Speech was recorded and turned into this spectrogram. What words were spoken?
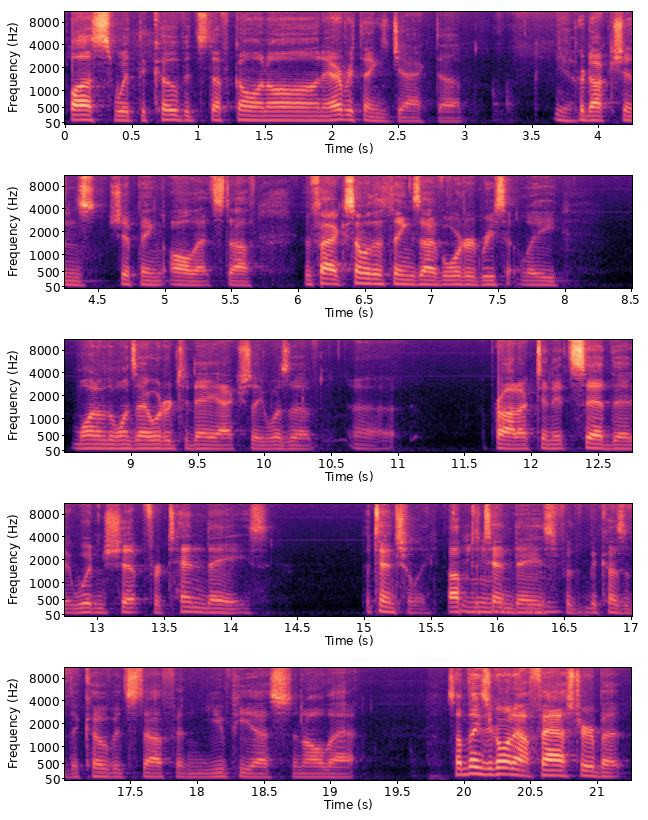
Plus, with the COVID stuff going on, everything's jacked up Yeah. productions, shipping, all that stuff. In fact, some of the things I've ordered recently, one of the ones I ordered today actually was a uh, product, and it said that it wouldn't ship for 10 days, potentially up to 10 days for, because of the COVID stuff and UPS and all that. Some things are going out faster, but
